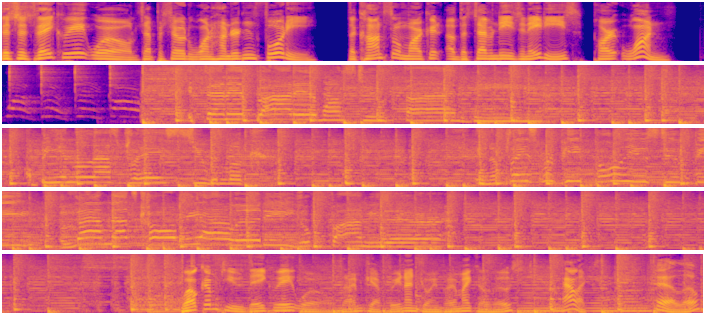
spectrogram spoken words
This is They Create Worlds, episode 140 The Console Market of the 70s and 80s, part 1. If anybody wants to find Welcome to They Create Worlds. I'm Jeffrey, and I'm joined by my co host, Alex. Hello.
